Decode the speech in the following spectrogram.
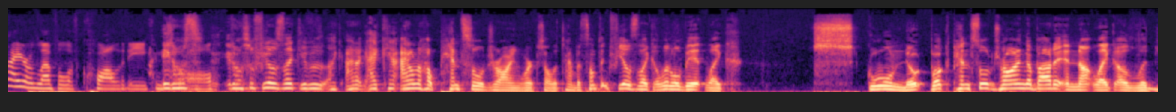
higher level of quality It control. also, it also feels like it was like I, don't- I can't I don't know how pencil drawing works all the time, but something feels like a little bit like school notebook pencil drawing about it, and not like a leg,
